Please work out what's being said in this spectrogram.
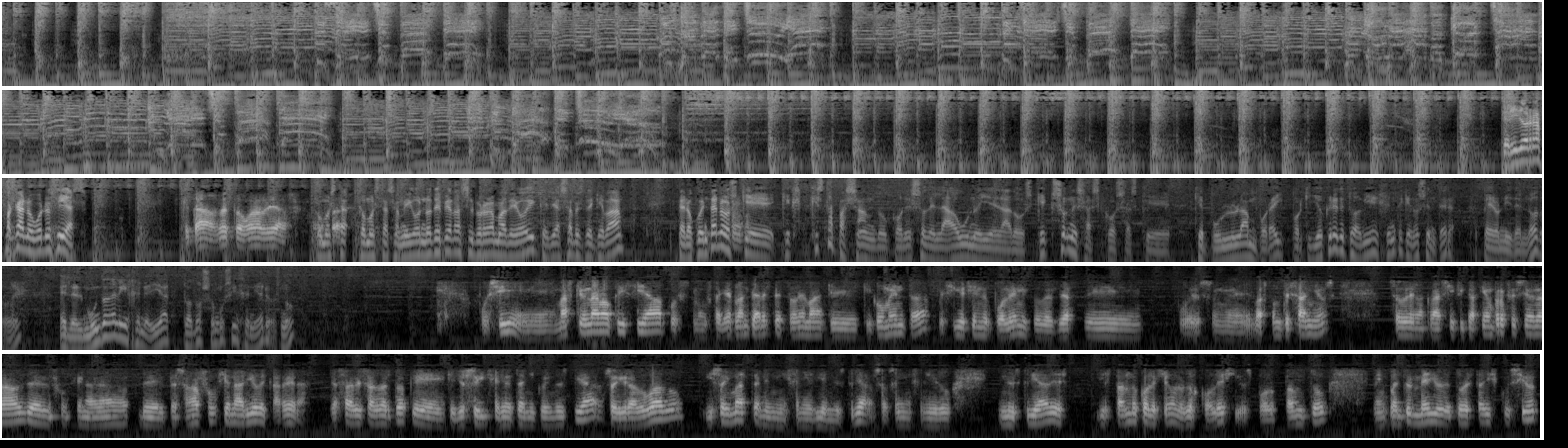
Querido Rafa Cano, buenos días. ¿Qué tal, Alberto? Buenos días. ¿Cómo, está- ¿Cómo estás, amigo? No te pierdas el programa de hoy, que ya sabes de qué va. Pero cuéntanos qué, qué, qué está pasando con eso de la 1 y la 2. ¿Qué son esas cosas que, que pululan por ahí? Porque yo creo que todavía hay gente que no se entera, pero ni del lodo, ¿eh? En el mundo de la ingeniería todos somos ingenieros, ¿no? Pues sí, eh, más que una noticia, pues me gustaría plantear este problema que, que comenta, que sigue siendo polémico desde hace pues eh, bastantes años, sobre la clasificación profesional del funcionario, del personal funcionario de carrera. Ya sabes, Alberto, que, que yo soy ingeniero técnico industrial, soy graduado y soy máster en ingeniería industrial, o sea, soy ingeniero industrial y estando colegiado en los dos colegios. Por tanto, me encuentro en medio de toda esta discusión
